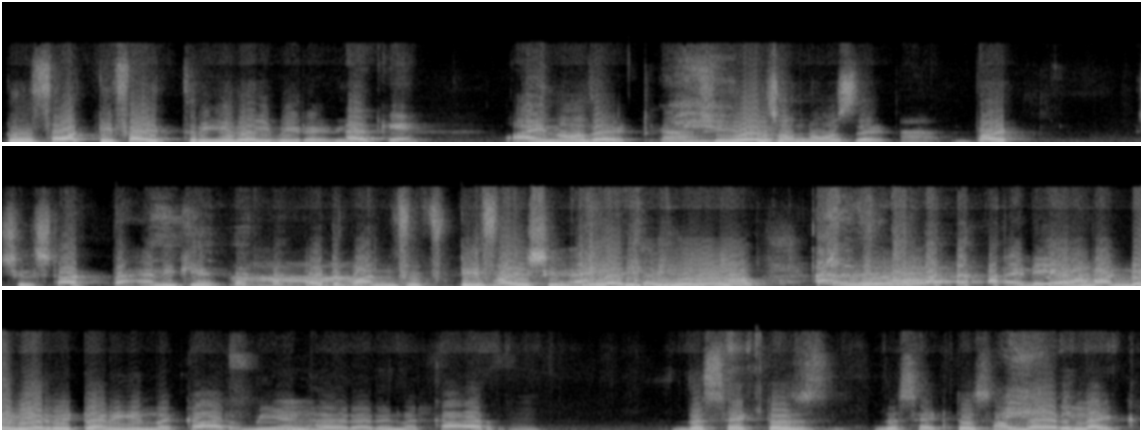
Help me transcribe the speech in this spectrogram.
245, 3, they'll be ready. Okay. I know that. She also knows that. But she'll start panicking. Ah. At 155, she'll be like, ayo, ayo. Idea. And one day we are returning in the car. Me and hmm. her are in the car. Hmm. The set is the set is somewhere like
